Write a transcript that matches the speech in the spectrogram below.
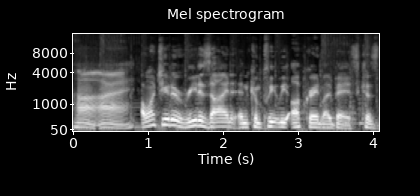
huh, alright. I want you to redesign and completely upgrade my base, because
